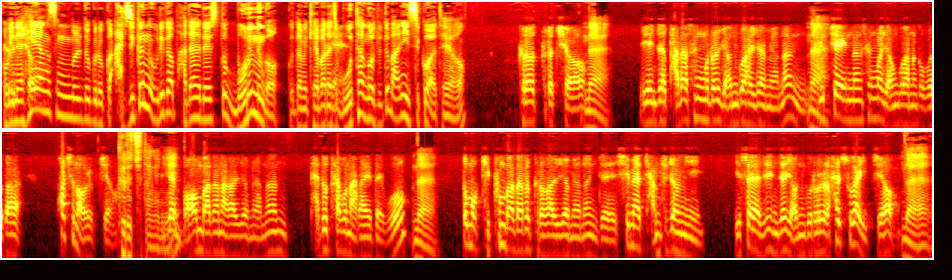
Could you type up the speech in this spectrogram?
거기는 그렇죠. 해양 생물도 그렇고 아직은 우리가 바다에 대해서도 모르는 거, 그다음에 개발하지 예. 못한 것들도 많이 있을 것 같아요. 그렇, 그렇죠. 네. 이게 이제 바다 생물을 연구하려면은 네. 육지에 있는 생물 연구하는 것보다 훨씬 어렵죠. 그렇죠, 당연히. 이제 먼 바다 나가려면은 배도 타고 나가야 되고 네. 또 뭐 깊은 바다로 들어가려면은 이제 심해 잠수정이 있어야지 이제 연구를 할 수가 있죠. 네.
